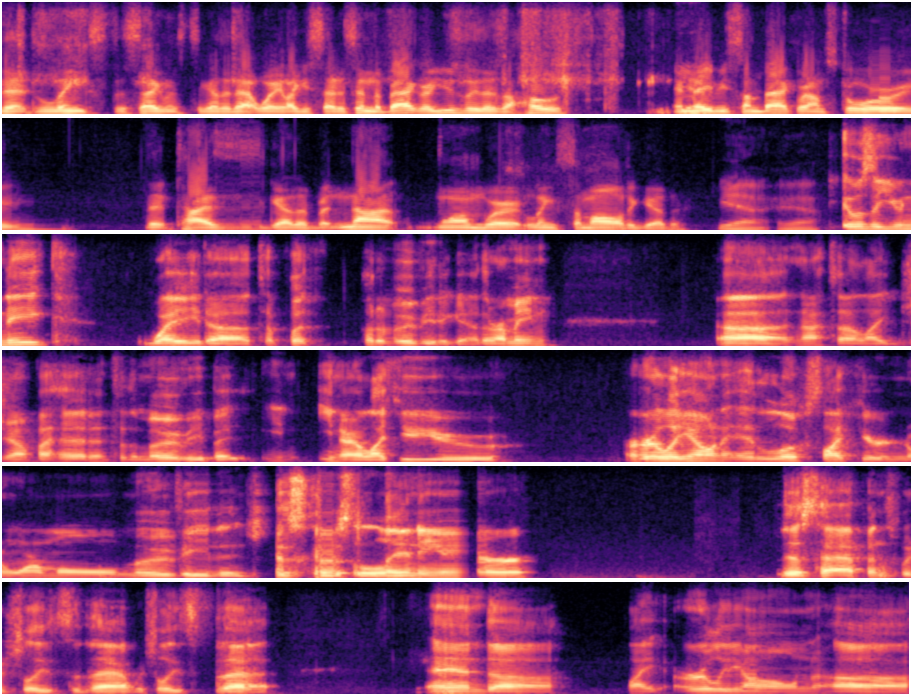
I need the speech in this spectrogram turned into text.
that links the segments together that way. Like you said, it's in the background. Usually, there's a host and Yeah. maybe some background story that ties it together, but not one where it links them all together. Yeah, yeah. it was a unique way to to put put a movie together. I mean, uh, not to like jump ahead into the movie, but you, you know, like you early on, it looks like your normal movie that just goes linear. This happens, which leads to that, which leads to that, and uh, like early on, uh,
